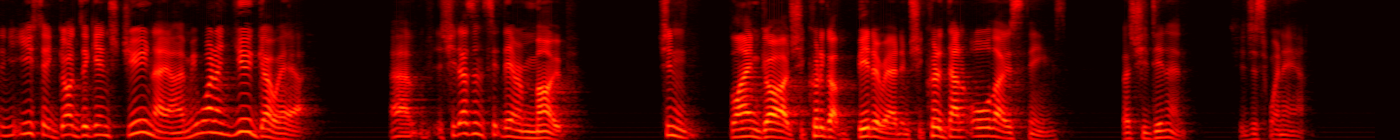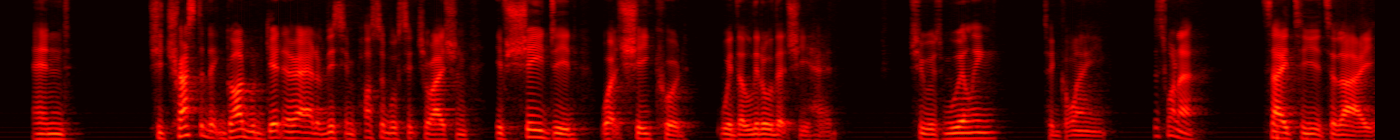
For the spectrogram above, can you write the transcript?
you said God's against you, Naomi. Why don't you go out? Uh, she doesn't sit there and mope. She didn't blame God. She could have got bitter at him. She could have done all those things. But she didn't. She just went out. And she trusted that God would get her out of this impossible situation if she did what she could with the little that she had. She was willing to glean. I just want to say to you today,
